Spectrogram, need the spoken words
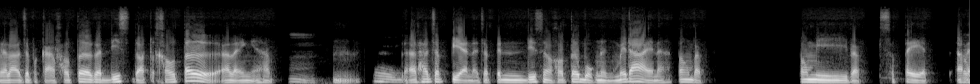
เวลาจะประกาศเคาน์เตอร์ก็ this dot counter อะไรเงี้ยครับอืมอืมอืม แล้วถ้าจะเปลี่ยนอาจจะเป็น this dot counter บวกหนึ่งไม่ได้นะ ต้องแบบ ต้องมีแบบ state อะไร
